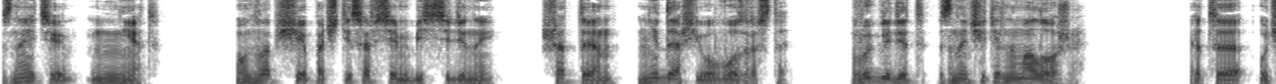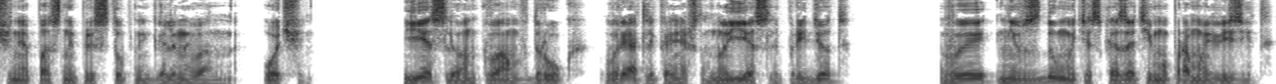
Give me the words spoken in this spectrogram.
Знаете, нет. Он вообще почти совсем без седины. Шатен, не дашь его возраста. Выглядит значительно моложе. Это очень опасный преступник, Галина Ивановна. Очень. Если он к вам вдруг, вряд ли, конечно, но если придет, вы не вздумайте сказать ему про мой визит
